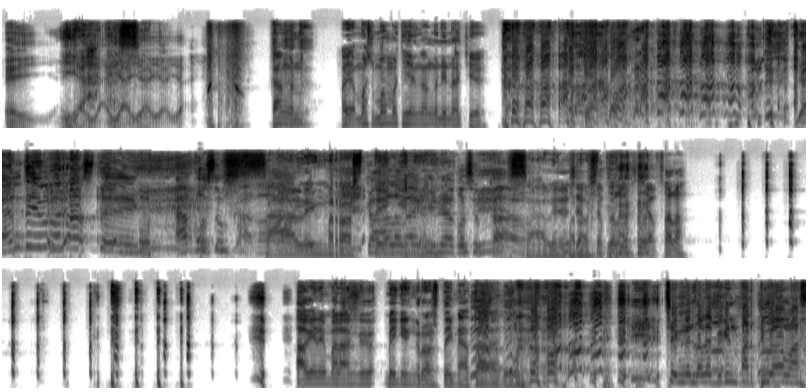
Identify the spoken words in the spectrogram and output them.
Eh, iya, iya, iya, iya, iya, iya. kangen kayak Mas Muhammad yang ngangenin aja Ganti merosting. Aku suka. saling merosting Kalau kayak ini. gini aku suka. saling Ya, siap, siap merosting salah siap salah aku ini malah nge- pengen ngerosting Nata nih. jangan sampai bikin part 2 mas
